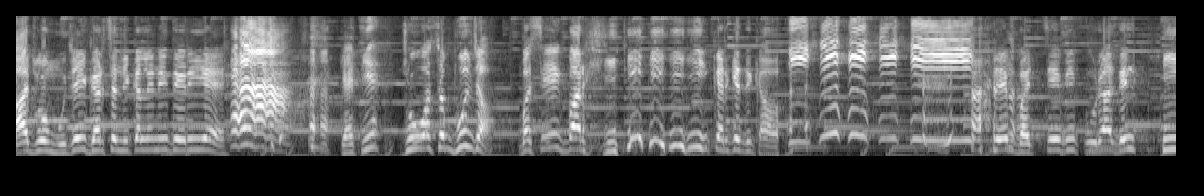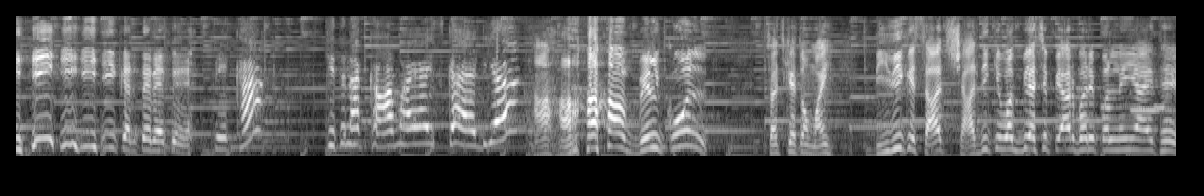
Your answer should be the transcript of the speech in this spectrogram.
आज वो मुझे ही घर से निकलने नहीं दे रही है। कहती है जो हुआ सब भूल जाओ। बस एक बार ही, ही, ही, ही करके दिखाओ। अरे बच्चे भी पूरा दिन ही, ही, ही, ही, ही करते रहते हैं। देखा? कितना काम आया इसका आइडिया हाँ हाँ हाँ, हाँ बिल्कुल। सच कहता हूँ माई बीवी के साथ शादी के वक्त भी ऐसे प्यार भरे पल नहीं आए थे।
